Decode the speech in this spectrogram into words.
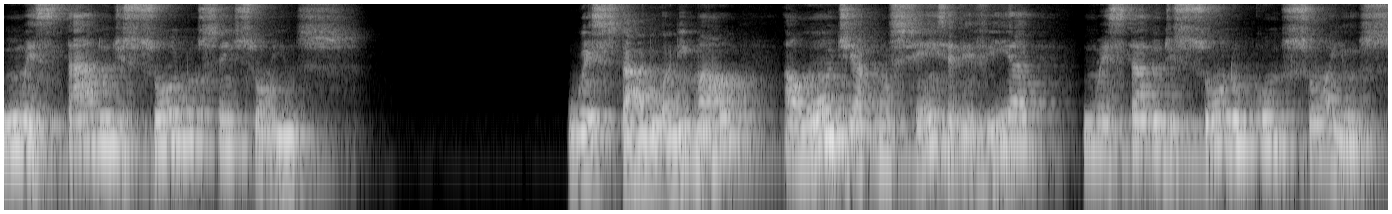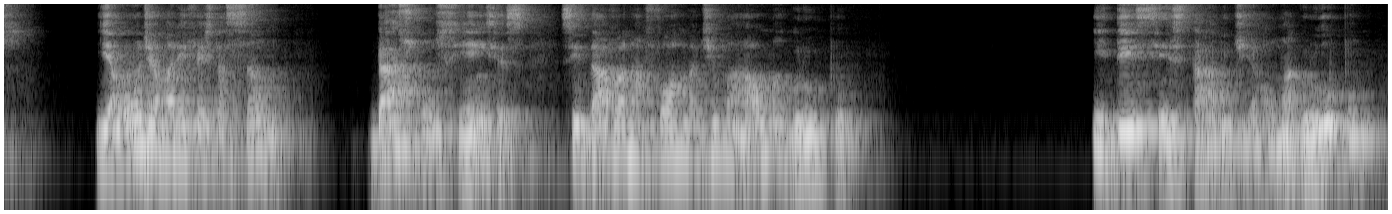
um estado de sono sem sonhos. O estado animal, aonde a consciência vivia um estado de sono com sonhos e aonde a manifestação das consciências se dava na forma de uma alma-grupo. E desse estado de alma-grupo,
